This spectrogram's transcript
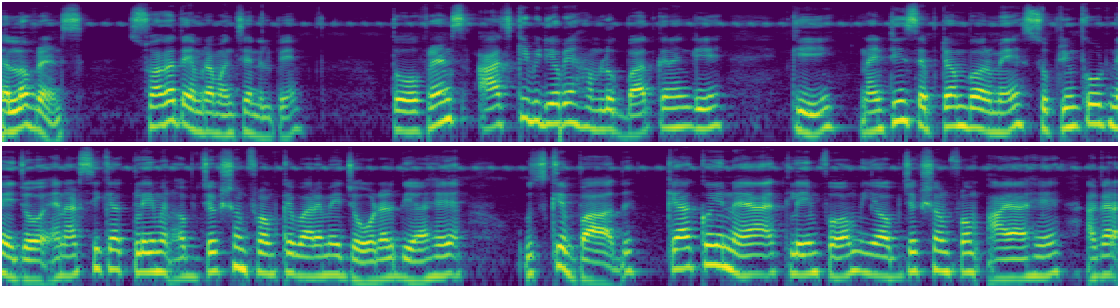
हेलो फ्रेंड्स, स्वागत है इमरान चैनल पे। तो फ्रेंड्स, आज की वीडियो में हम लोग बात करेंगे कि 19 सितंबर में सुप्रीम कोर्ट ने जो एनआरसी का क्लेम एंड ऑब्जेक्शन फॉर्म के बारे में जो ऑर्डर दिया है, उसके बाद क्या कोई नया क्लेम फॉर्म या ऑब्जेक्शन फॉर्म आया है? अगर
